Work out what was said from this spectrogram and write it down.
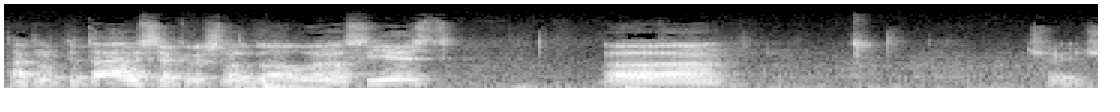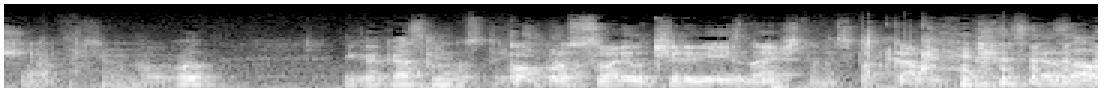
Так, мы питаемся, крыша над головой у нас есть. Что еще? Всё, Новый год. И как раз минус 3. Кок просто сварил червей, знаешь, там, из-под камня. сказал.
